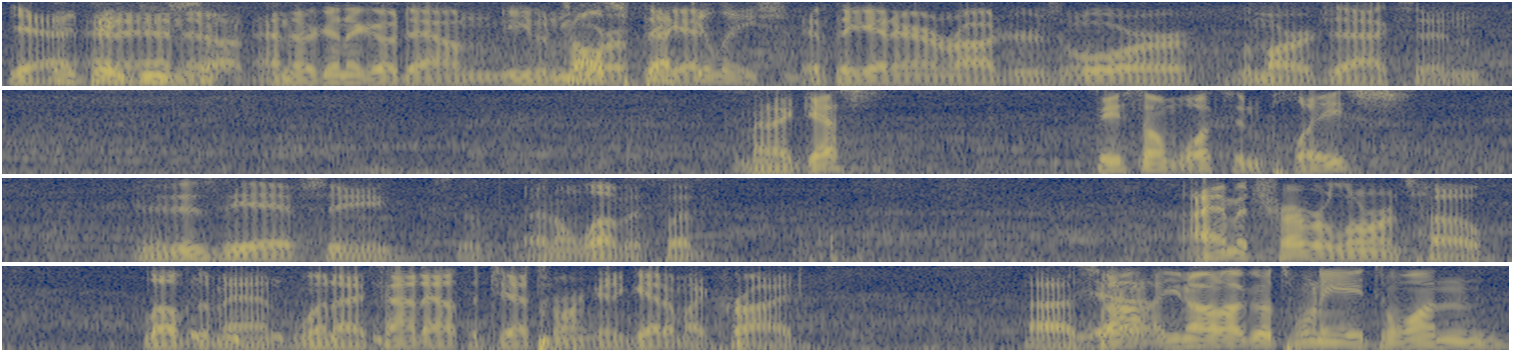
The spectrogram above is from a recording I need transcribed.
Yeah, they and, do and suck, and they're going to go down even it's more. All if speculation. They get, if they get Aaron Rodgers or Lamar Jackson. I mean, I guess based on what's in place, and it is the AFC, so I don't love it, but I am a Trevor Lawrence hoe. Love the man. when I found out the Jets weren't going to get him, I cried. Uh, so yeah. you know what? I'll go 28 to one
